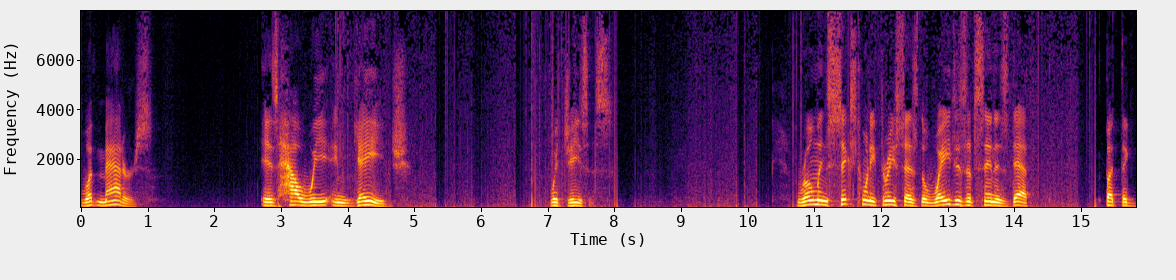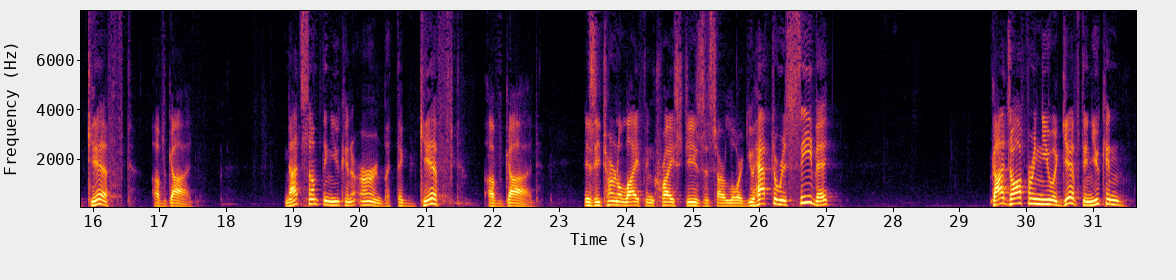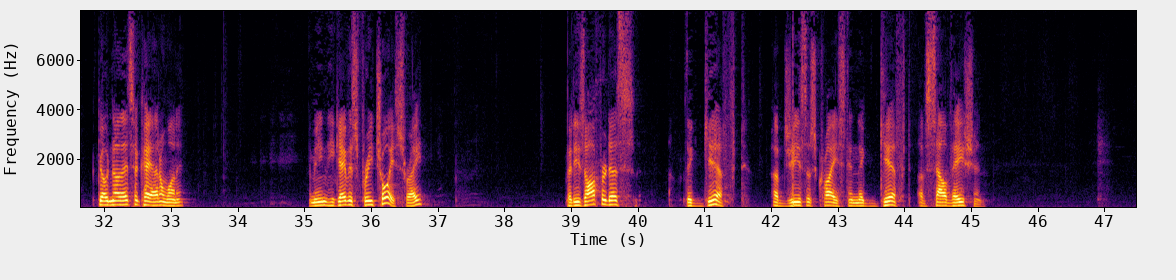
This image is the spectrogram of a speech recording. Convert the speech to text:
What matters is how we engage with Jesus. Romans 6:23 says the wages of sin is death, but the gift of God. Not something you can earn, but the gift of God is eternal life in Christ Jesus our Lord. You have to receive it. God's offering you a gift, and you can go, No, that's okay, I don't want it. I mean, He gave us free choice, right? But He's offered us the gift of Jesus Christ and the gift of salvation.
